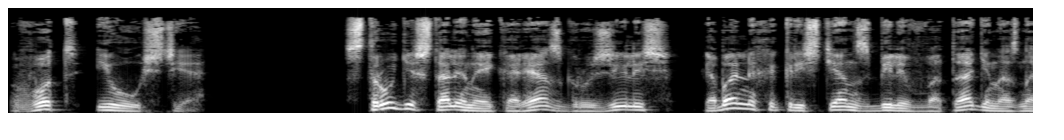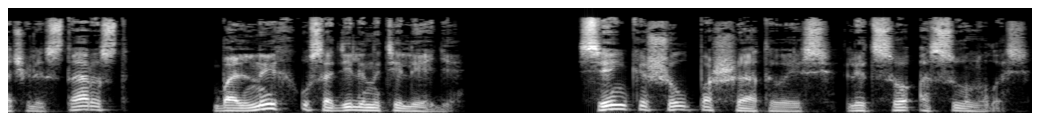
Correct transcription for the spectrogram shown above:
Вот и устье. Струги стали на якоря, сгрузились, кабальных и крестьян сбили в ватаги, назначили старост, больных усадили на телеги. Сенька шел пошатываясь, лицо осунулось.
